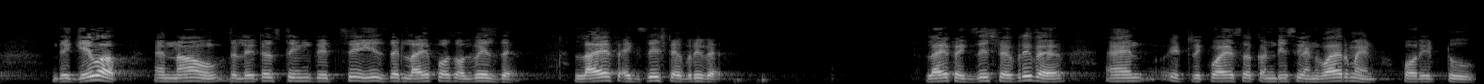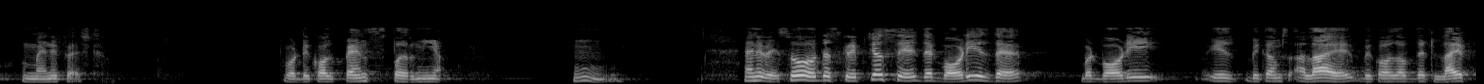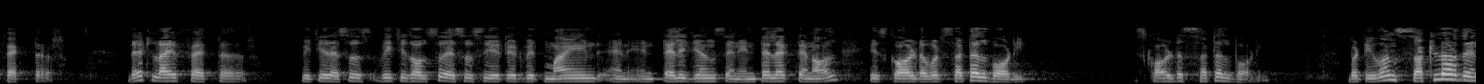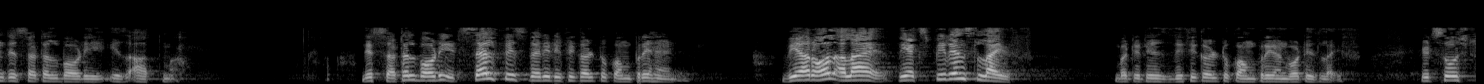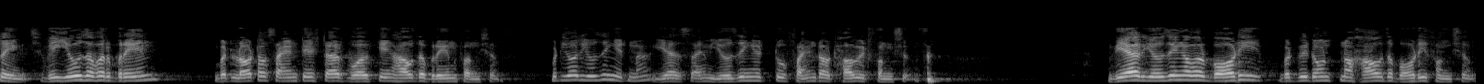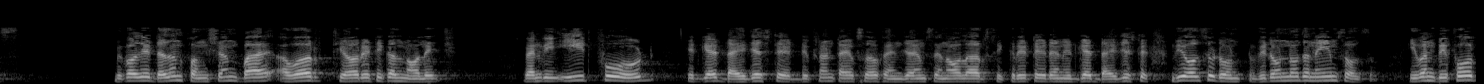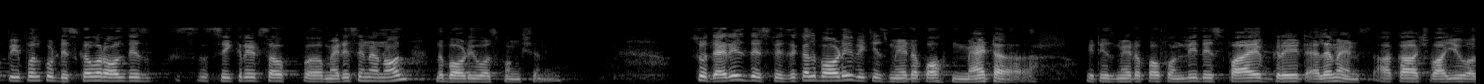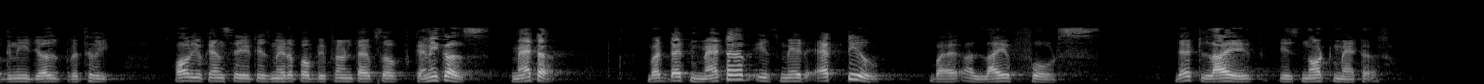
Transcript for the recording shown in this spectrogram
They gave up. And now, the latest thing they say is that life was always there. Life exists everywhere. Life exists everywhere and it requires a conducive environment for it to manifest. What they call panspermia. Hmm. Anyway, so the scripture says that body is there, but body is, becomes alive because of that life factor. That life factor, which is, which is also associated with mind and intelligence and intellect and all, is called our subtle body. It's called a subtle body. But even subtler than this subtle body is Atma. This subtle body itself is very difficult to comprehend. We are all alive. We experience life. But it is difficult to comprehend what is life. It's so strange. We use our brain, but lot of scientists are working how the brain functions. But you are using it now? Yes, I am using it to find out how it functions. We are using our body, but we don't know how the body functions. Because it doesn't function by our theoretical knowledge. When we eat food, it get digested, different types of enzymes and all are secreted and it get digested. We also don't, we don't know the names also. Even before people could discover all these secrets of uh, medicine and all, the body was functioning. So there is this physical body which is made up of matter. It is made up of only these five great elements, Akash, Vayu, Agni, Jal, Prithvi. Or you can say it is made up of different types of chemicals, matter. But that matter is made active by a life force. That life is not matter.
